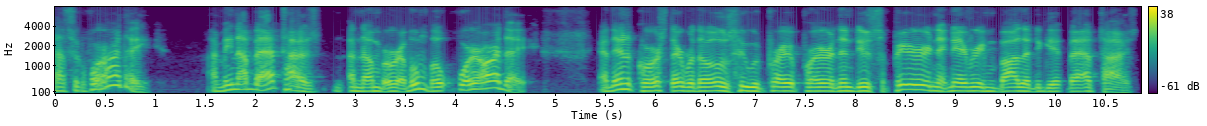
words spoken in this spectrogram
And I said, where are they? I mean, I baptized a number of them, but where are they? And then, of course, there were those who would pray a prayer and then disappear and they never even bothered to get baptized.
